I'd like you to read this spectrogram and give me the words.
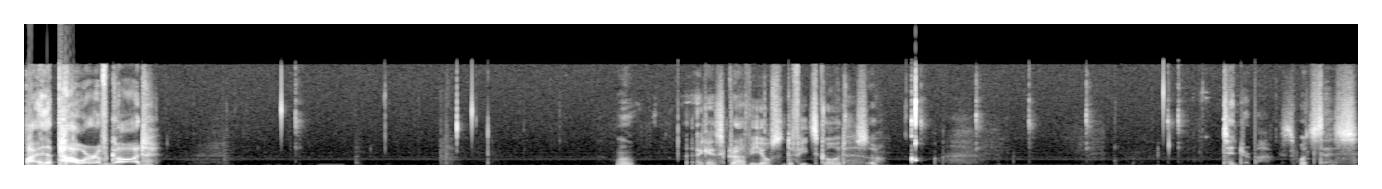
By the power of God! Well, I guess gravity also defeats God, so. Tinderbox. What's this?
